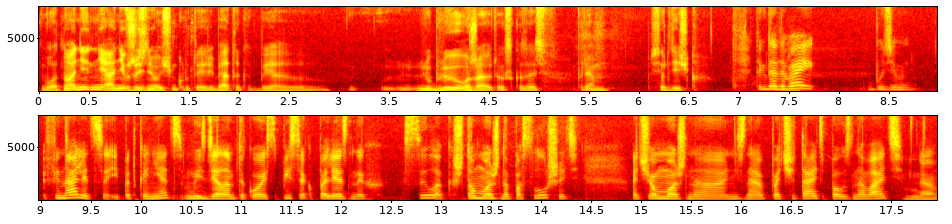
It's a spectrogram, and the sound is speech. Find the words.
Вот, но они, не, они в жизни очень крутые ребята, как бы я э, люблю и уважаю, так сказать, прям сердечко. Тогда давай будем финалиться, и под конец мы сделаем такой список полезных ссылок, что можно послушать, о чем можно, не знаю, почитать, поузнавать. Да.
